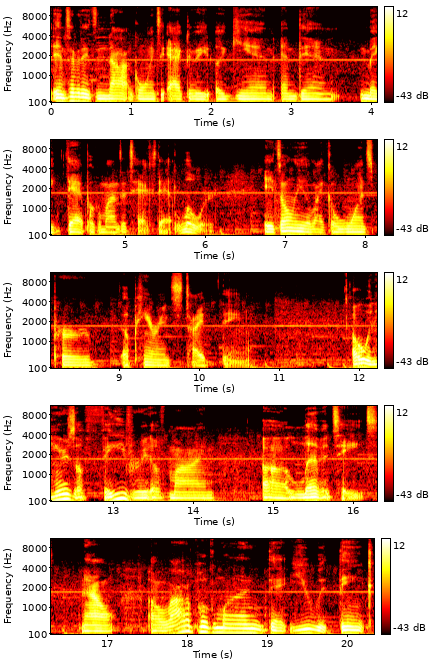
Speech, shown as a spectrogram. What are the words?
Intimidate's not going to activate again and then make that Pokemon's attack stat lower. It's only like a once per appearance type thing. Oh, and here's a favorite of mine uh, Levitate. Now, a lot of Pokemon that you would think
